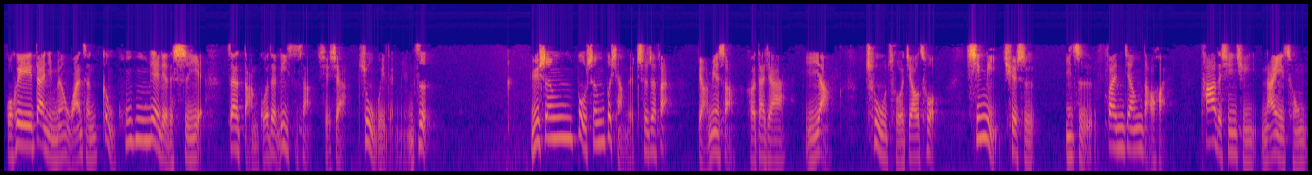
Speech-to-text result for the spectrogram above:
我会带你们完成更轰轰烈烈的事业，在党国的历史上写下诸位的名字。”余生不声不响的吃着饭，表面上和大家。一样，处错交错，心里却是一直翻江倒海。他的心情难以从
